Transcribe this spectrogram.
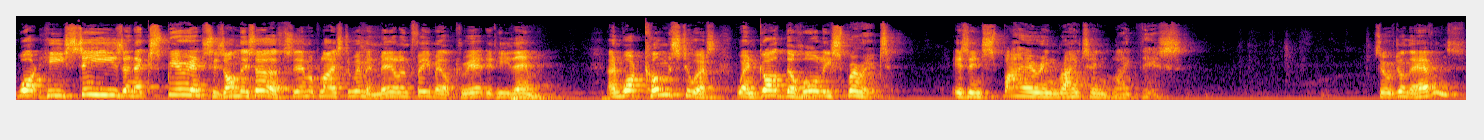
what he sees and experiences on this earth, same applies to women, male and female, created he them, and what comes to us when God the Holy Spirit is inspiring writing like this. So we've done the heavens.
